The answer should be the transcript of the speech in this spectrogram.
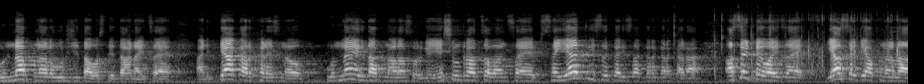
पुन्हा आपणाला ऊर्जित अवस्थेत आणायचं आहे? आणि त्या कारखान्याचं नाव पुन्हा एकदा आपणाला स्वर्गीय यशवंतराव चव्हाण साहेब सह्याद्री सहकारी साखर कारखाना असं ठेवायचं आहे. यासाठी आपणाला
